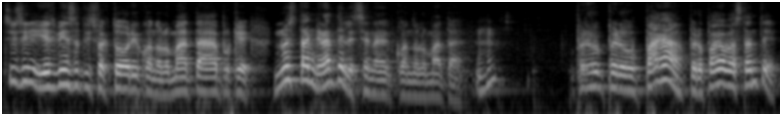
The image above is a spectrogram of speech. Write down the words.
Sí, sí, y es bien satisfactorio cuando lo mata, porque no es tan grande la escena cuando lo mata. Ujú. Pero, pero paga, pero paga bastante.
